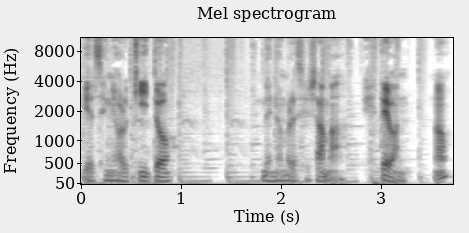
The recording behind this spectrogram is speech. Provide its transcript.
Y el señor Quito, de nombre se llama Esteban, ¿no?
